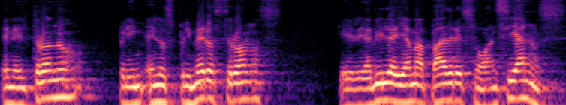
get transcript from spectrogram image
En el trono en los primeros tronos que la Biblia llama padres o ancianos.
